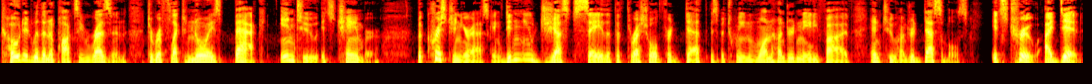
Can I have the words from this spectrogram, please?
coated with an epoxy resin to reflect noise back into its chamber. But Christian, you're asking, didn't you just say that the threshold for death is between 185 and 200 decibels? It's true, I did,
